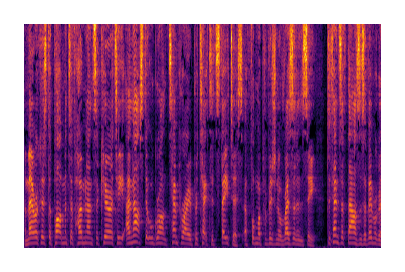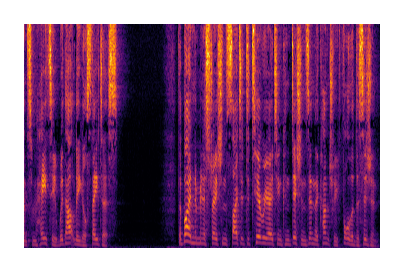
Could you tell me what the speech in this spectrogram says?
America's Department of Homeland Security announced it will grant temporary protected status a form of provisional residency to tens of thousands of immigrants from Haiti without legal status. The Biden administration cited deteriorating conditions in the country for the decision.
